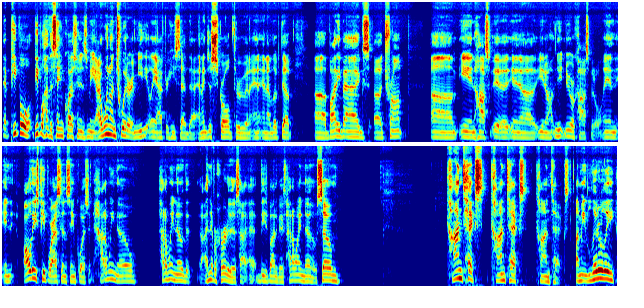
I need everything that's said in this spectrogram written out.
that people people have the same question as me. I went on Twitter immediately after he said that, and I just scrolled through and, and, and I looked up uh, body bags, uh, Trump um, in hosp- uh, in uh, you know New York hospital, and and all these people are asking the same question: How do we know? How do we know that? I never heard of this. I- these body bags. How do I know? So context, context, context. I mean, literally,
